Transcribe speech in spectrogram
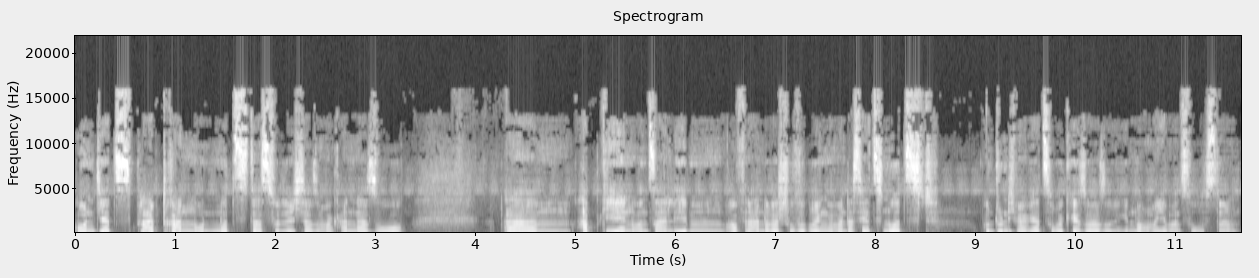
Und jetzt bleib dran und nutzt das für dich. Also man kann da so ähm, abgehen und sein Leben auf eine andere Stufe bringen. Wenn man das jetzt nutzt und du nicht mehr wieder zurückgehst oder so, noch mal jemand suchst, ne?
